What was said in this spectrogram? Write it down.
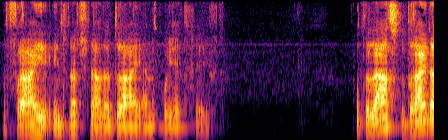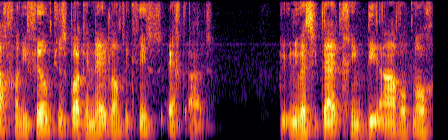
een fraaie internationale draai aan het project geeft. Op de laatste draaidag van die filmpjes brak in Nederland de crisis echt uit. De universiteit ging die avond nog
